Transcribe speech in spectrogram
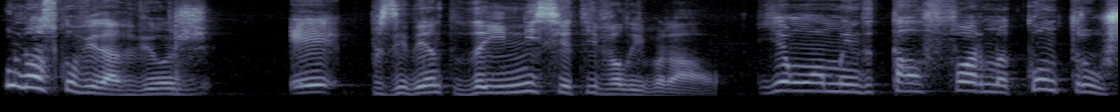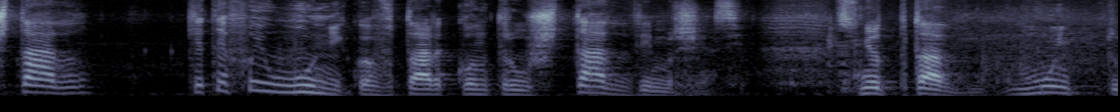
O nosso convidado de hoje é presidente da Iniciativa Liberal e é um homem de tal forma contra o Estado que até foi o único a votar contra o estado de emergência. Senhor Deputado, muito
